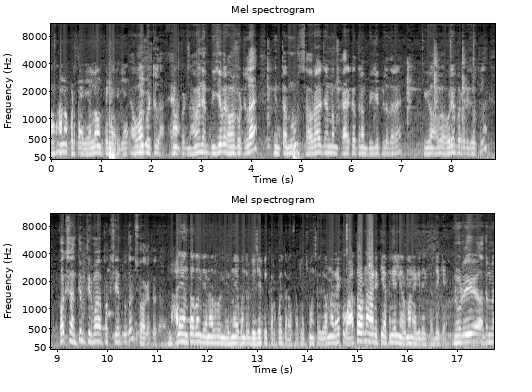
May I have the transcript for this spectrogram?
ಆಹ್ವಾನ ಕೊಡ್ತಾ ಇದೆ ಎಲ್ಲ ಒಂದ್ ಕಡೆ ಅವರಿಗೆ. ಆಹ್ವಾನ ಕೊಟ್ಟಿಲ್ಲ. ನಾವೇನು ಬಿಜೆಪಿ ಆಹ್ವಾನ ಕೊಟ್ಟಿಲ್ಲ. ಇಂಥ ನೂರು ಸಾವಿರಾರು ಜನ ನಮ್ಮ ಕಾರ್ಯಕರ್ತರು ನಮ್ಮ ಬಿಜೆಪಿ ಇದಾರೆ ಈಗ ಅವ್- ಅವರೇ ಬರ್ಬೇಕು ಜೊತೆಲ್ಲ ಪಕ್ಷ ಅಂತಿಮ ತೀರ್ಮಾನ ಪಕ್ಷ ಅಂತ ಸ್ವಾಗತ ಇದೆ ನಾಳೆ ಅಂತದೊಂದು ಏನಾದ್ರು ನಿರ್ಣಯ ಬಂದ್ರೆ ಬಿಜೆಪಿ ಕರ್ಕೋತಾರ ಸರ್ ಲಕ್ಷ್ಮಣ್ ಸವದಿ ಅವ್ರನ್ನ ಯಾಕೆ ವಾತಾವರಣ ಆ ರೀತಿ ಅಥಣಿಯಲ್ಲಿ ನಿರ್ಮಾಣ ಆಗಿದೆ ಈಗ ಸದ್ಯಕ್ಕೆ ನೋಡ್ರಿ ಅದನ್ನ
